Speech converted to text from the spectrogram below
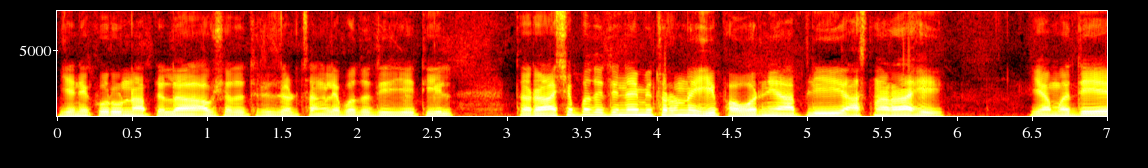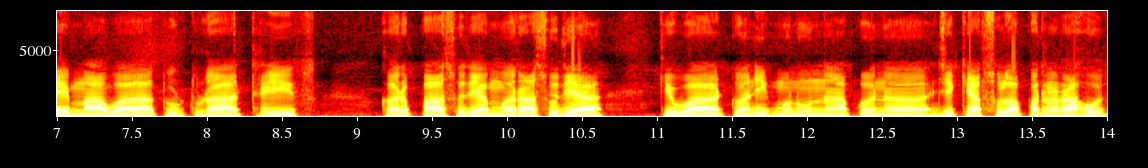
जेणेकरून आपल्याला औषधाचे रिझल्ट चांगल्या पद्धतीने येतील. तर अशा पद्धतीने मित्रांनो ही फवारणी आपली असणार आहे. यामध्ये मावा तुडतुडा थ्रिप्स करपा असू द्या मर असू द्या किंवा टॉनिक म्हणून आपण जे कॅप्सूल वापरणार आहोत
